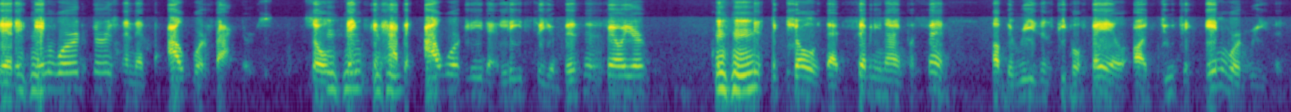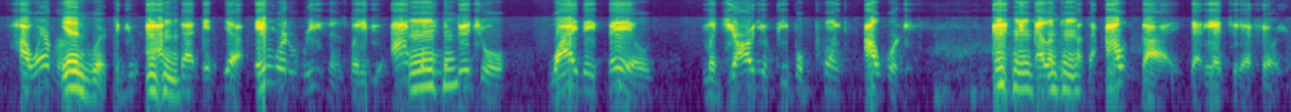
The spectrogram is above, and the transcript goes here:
They're the Mhm. inward factors and the outward factors. So Mhm, things can mhm. happen outwardly that leads to your business failure. Mhm. Statistics shows that 79% of the reasons people fail are due to inward reasons. However, Inward. if you ask Mhm. that, it, yeah, inward reasons. But if you ask an Mhm. individual why they failed, majority of people point outwardly at Mhm, the elements mhm. on the outside that led to their failure.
